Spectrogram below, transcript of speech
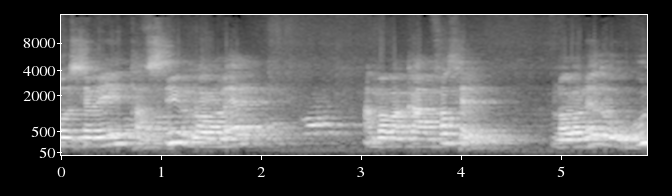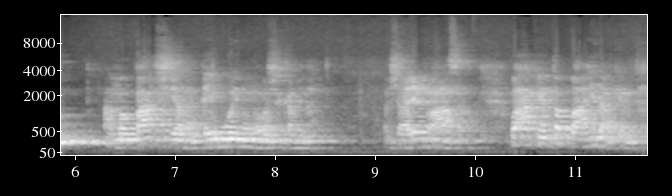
oo sameeyey tafsiir nololeed amaba qaabfasil nololeed oo guud ama barshial qayb weyn oo nolosha ka mid ah. Mashaariic noocaasa waxaa keenta baahida keenta.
